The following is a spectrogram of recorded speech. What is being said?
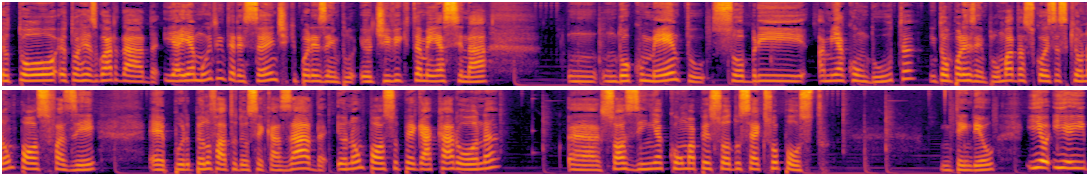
eu tô, eu tô resguardada. E aí é muito interessante que, por exemplo, eu tive que também assinar um, um, documento sobre a minha conduta. Então, por exemplo, uma das coisas que eu não posso fazer, é, por, pelo fato de eu ser casada, eu não posso pegar carona uh, sozinha com uma pessoa do sexo oposto. Entendeu? E eu, e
